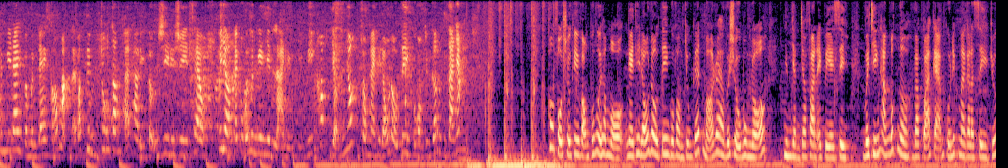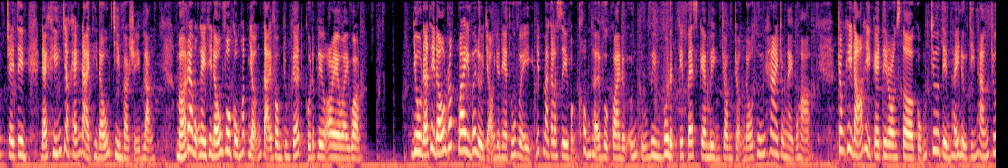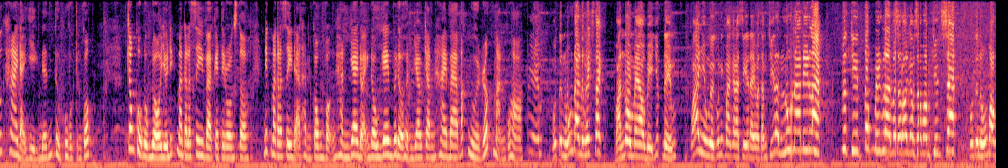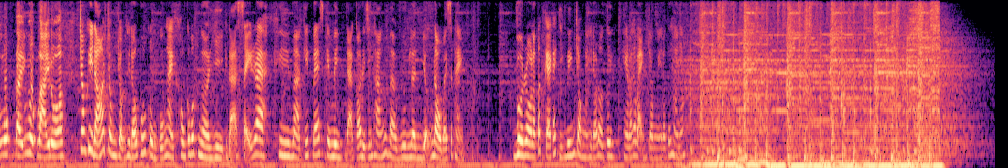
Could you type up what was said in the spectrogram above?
minh ngay đây và mình đang có mặt tại Bắc Kinh trung tâm thể thao điện tử GDG Tel. Bây giờ hãy cùng với Minh Nghi nhìn lại những diễn biến hấp dẫn nhất trong ngày thi đấu đầu tiên của vòng chung kết của chúng ta nhé. Không phụ sự kỳ vọng của người hâm mộ, ngày thi đấu đầu tiên của vòng chung kết mở ra với sự bùng nổ. Nhưng dành cho fan APAC, với chiến thắng bất ngờ và quả cảm của Nick Galaxy trước J-Team đã khiến cho khán đài thi đấu chìm vào sự im lặng. Mở ra một ngày thi đấu vô cùng hấp dẫn tại vòng chung kết của WRLA One. Dù đã thi đấu rất bay với lựa chọn Johnny thú vị, Nipma Galaxy vẫn không thể vượt qua được ứng cử viên vô địch kiếp Best Gaming trong trận đấu thứ hai trong ngày của họ. Trong khi đó thì KT Ronster cũng chưa tìm thấy được chiến thắng trước hai đại diện đến từ khu vực Trung Quốc. Trong cuộc đụng độ giữa Nick Galaxy và KT Ronster, Nick Galaxy đã thành công vận hành giai đoạn đầu game với đội hình giao tranh 2-3 bắt người rất mạnh của họ. Một tình huống đai lưng hashtag và Nomel bị dứt điểm. Quá nhiều người của Nick Galaxy ở đây và thậm chí là Luna đi lạc. Rất chi tốc biến lên và sau đó găm sao bom chính xác. Một tình huống bọc ngục đẩy ngược lại nữa. Trong khi đó, trong trận thi đấu cuối cùng của ngày không có bất ngờ gì đã xảy ra khi mà Keep Best Gaming đã có được chiến thắng và vươn lên dẫn đầu bảng xếp hạng. Vừa rồi là tất cả các diễn biến trong ngày thi đấu đầu tiên. Hẹn gặp lại các bạn trong ngày thi đấu thứ hai nhé.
